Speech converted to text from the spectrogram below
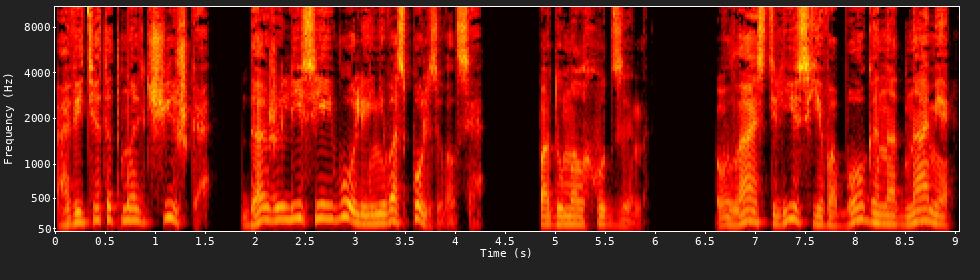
А ведь этот мальчишка даже лисьей волей не воспользовался, подумал Худзин. Власть лисьего бога над нами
